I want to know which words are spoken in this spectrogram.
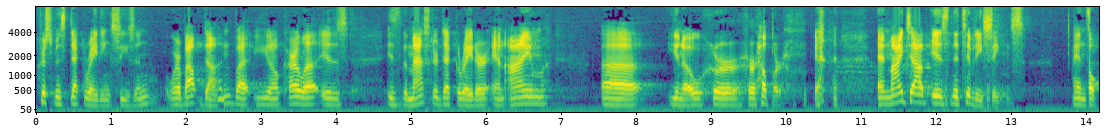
Christmas decorating season. We're about done, but, you know, Carla is, is the master decorator, and I'm, uh, you know, her, her helper. and my job is nativity scenes. And so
